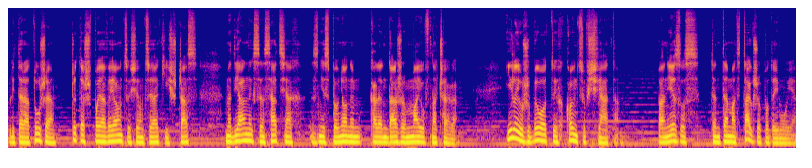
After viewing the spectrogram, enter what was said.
literaturze, czy też w pojawiających się co jakiś czas medialnych sensacjach z niespełnionym kalendarzem majów na czele. Ile już było tych końców świata? Pan Jezus ten temat także podejmuje.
